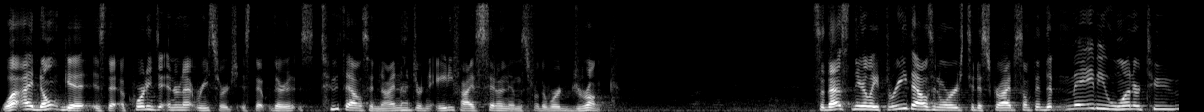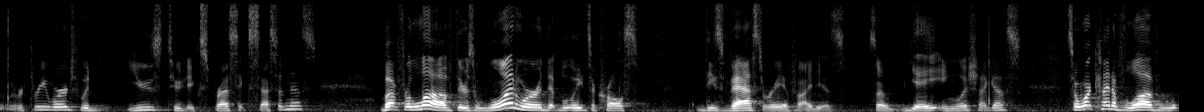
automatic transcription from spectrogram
What I don't get is that according to internet research is that there's 2,985 synonyms for the word drunk. So that's nearly 3,000 words to describe something that maybe one or two or three words would use to express excessiveness. But for love, there's one word that bleeds across these vast array of ideas. So, yay, English, I guess. So, what kind of love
